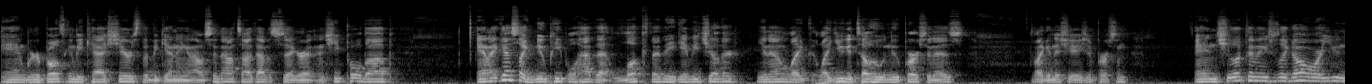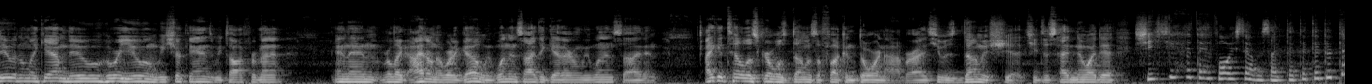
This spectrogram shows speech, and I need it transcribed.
And we were both gonna be cashiers at the beginning. And I was sitting outside to have a cigarette, and she pulled up. And I guess like new people have that look that they give each other, you know, like like you could tell who a new person is, like initiation person. And she looked at me and she's like, "Oh, are you new?" And I'm like, "Yeah, I'm new. Who are you?" And we shook hands. We talked for a minute, and then we're like, "I don't know where to go." We went inside together, and we went inside, and I could tell this girl was dumb as a fucking doorknob, right? She was dumb as shit. She just had no idea. She she had that voice that was like da da da da da.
